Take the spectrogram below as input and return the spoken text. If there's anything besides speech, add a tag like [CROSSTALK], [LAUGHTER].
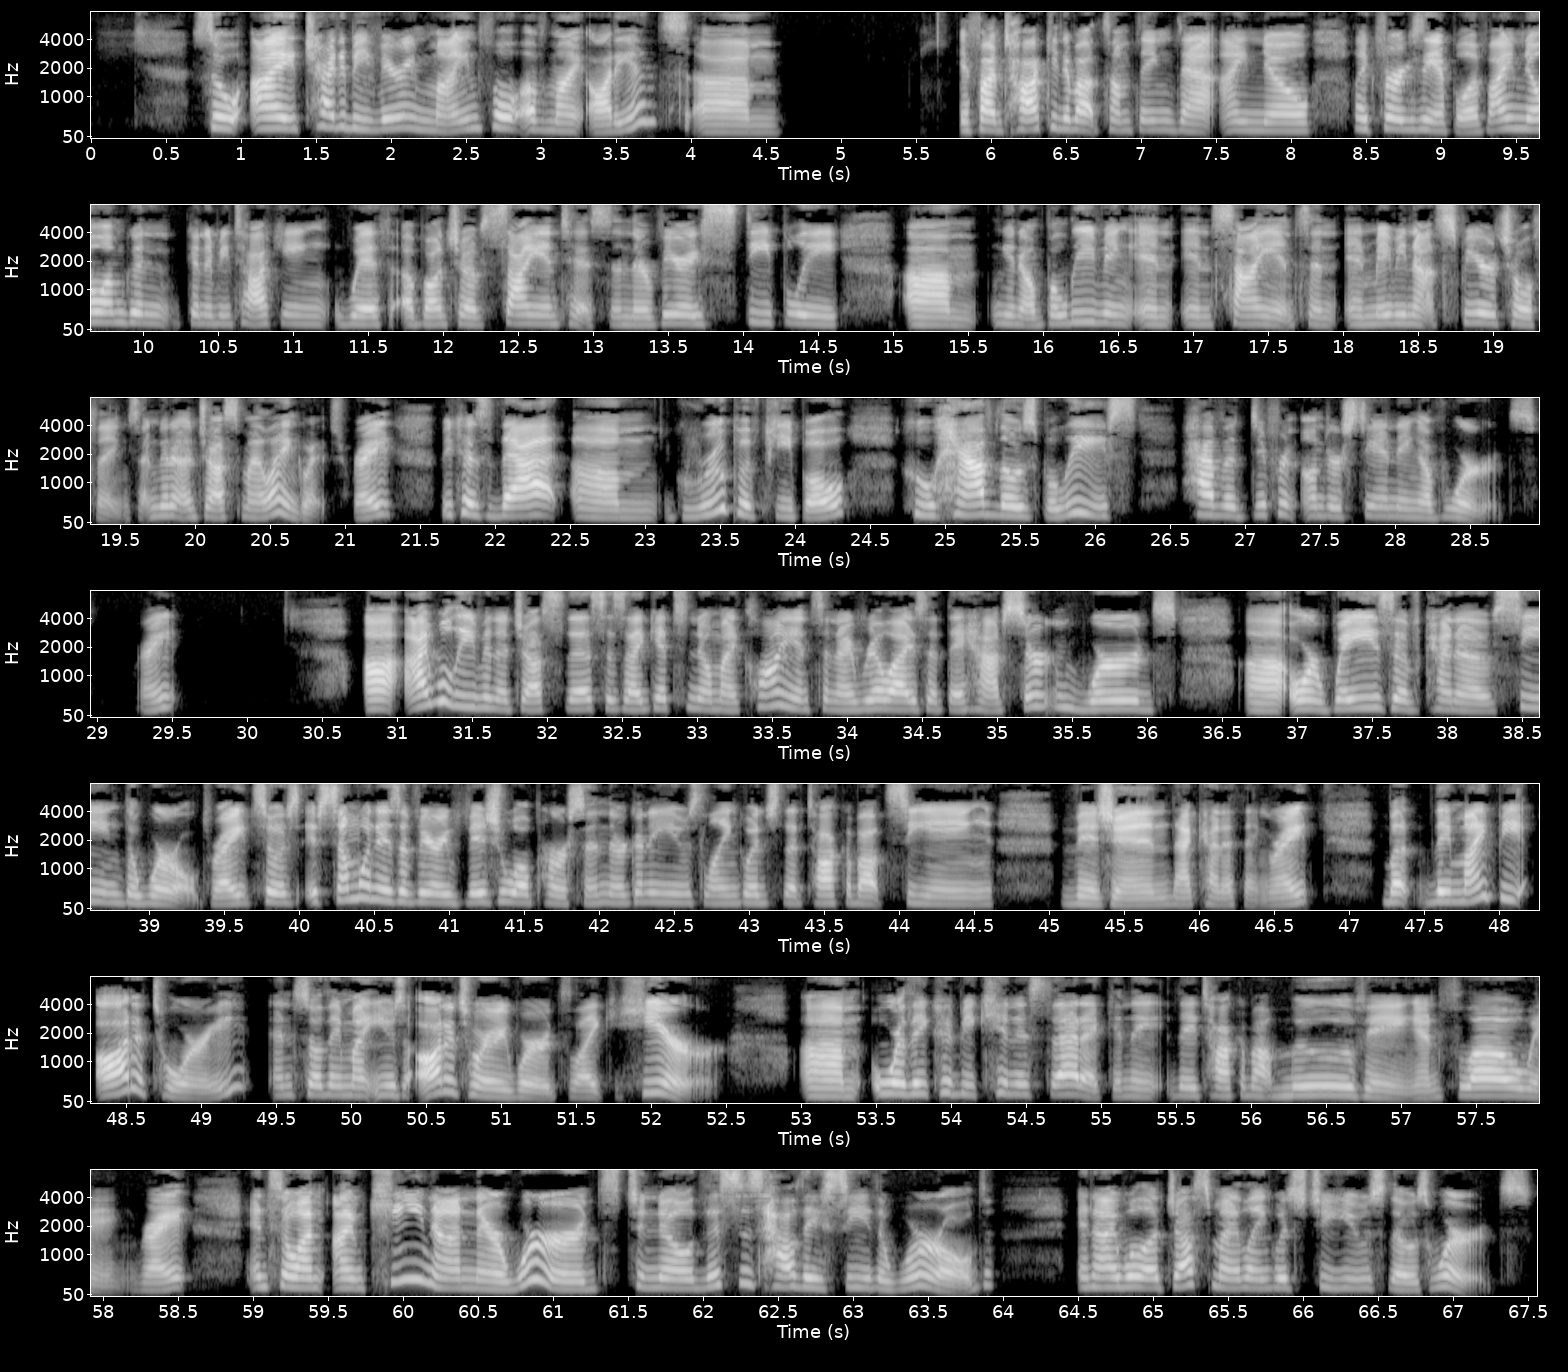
So I try to be very mindful of my audience. Um, if I'm talking about something that I know, like for example, if I know I'm going, to be talking with a bunch of scientists and they're very steeply, um, you know, believing in in science and and maybe not spiritual things, I'm going to adjust my language, right? Because that um, group of people who have those beliefs have a different understanding of words, right? Uh, I will even adjust this as I get to know my clients and I realize that they have certain words uh, or ways of kind of seeing the world, right? So if, if someone is a very visual person, they're going to use language that talk about seeing, vision, that kind of thing, right? But they might be auditory, and so they might use auditory words like hear. Um, or they could be kinesthetic and they, they talk about moving and flowing, right? And so I'm I'm keen on their words to know this is how they see the world and I will adjust my language to use those words.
